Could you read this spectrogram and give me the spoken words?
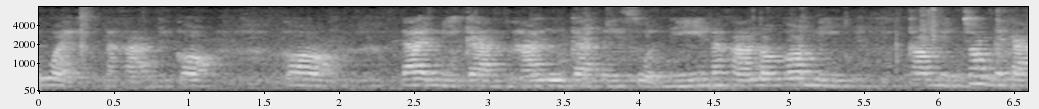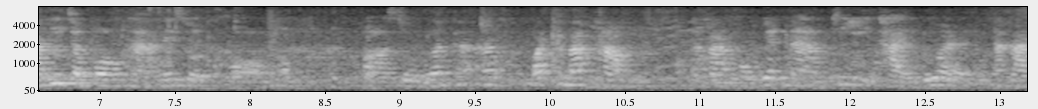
ด้วยนะคะอันนี้ก็ก็ได้มีการหารือกันในส่วนนี้นะคะ แล้วก็มี ความเห็นชอบในการที่จะมองหาในส่วนของเอ่อศูนย์วัฒนวัฒนธรรมนะคะของเวียดนามที่ไทยด้วยนะคะ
